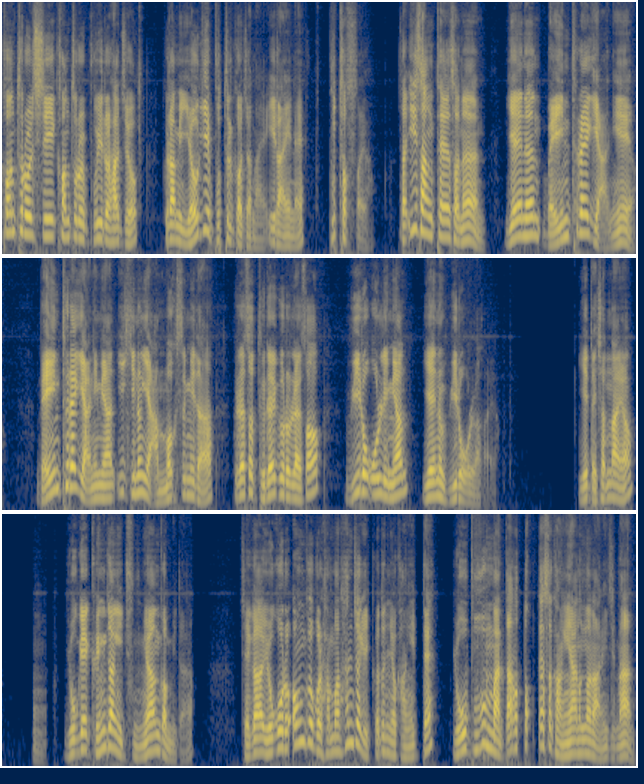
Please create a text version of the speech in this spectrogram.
컨트롤 C, 컨트롤 V를 하죠. 그러면 여기에 붙을 거잖아요. 이 라인에. 붙었어요. 자, 이 상태에서는 얘는 메인 트랙이 아니에요. 메인 트랙이 아니면 이 기능이 안 먹습니다. 그래서 드래그를 해서 위로 올리면 얘는 위로 올라가요. 이해되셨나요? 어, 요게 굉장히 중요한 겁니다. 제가 요거를 언급을 한번 한 적이 있거든요. 강의 때. 요 부분만 따로 똑 떼서 강의하는 건 아니지만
